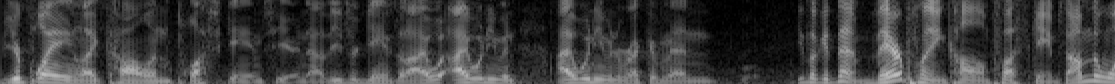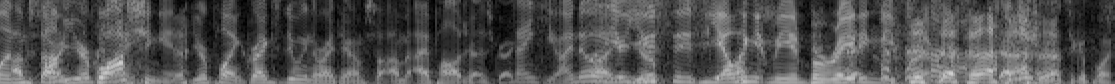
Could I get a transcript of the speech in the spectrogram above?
you're playing like Colin plus games here. Now these are games that I w- I wouldn't even I wouldn't even recommend. You look at them. They're playing Colin Plus games. I'm the one. I'm sorry, you're squashing playing, it. You're playing. Greg's doing the right thing. I'm sorry. I apologize, Greg. Thank you. I know Uh, that you're you're- used to just yelling at me and berating me for everything. That's true. That's a good point.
